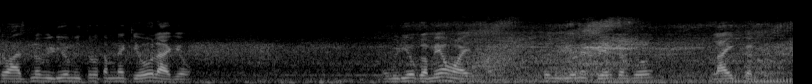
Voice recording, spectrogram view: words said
તો આજનો વીડિયો મિત્રો તમને કેવો લાગ્યો? વીડિયો ગમ્યો હોય તો વિડીયોને શેર કરજો, લાઈક કરજો.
